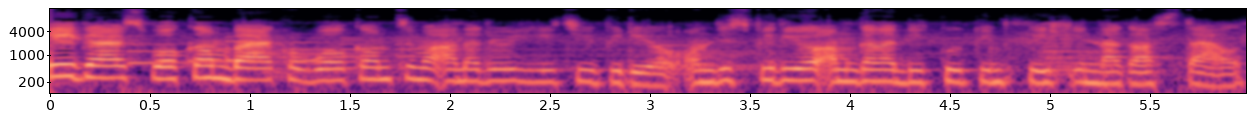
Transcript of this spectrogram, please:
Hey guys, welcome back or welcome to my another YouTube video. On this video, I'm gonna be cooking fish in Naga style.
